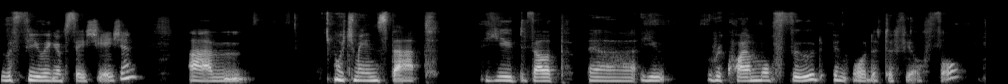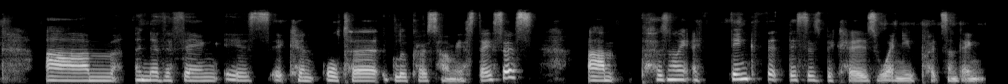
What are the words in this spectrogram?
the feeling of satiation, um, which means that you develop, uh, you require more food in order to feel full. Um, another thing is it can alter glucose homeostasis. Um, personally, I think that this is because when you put something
